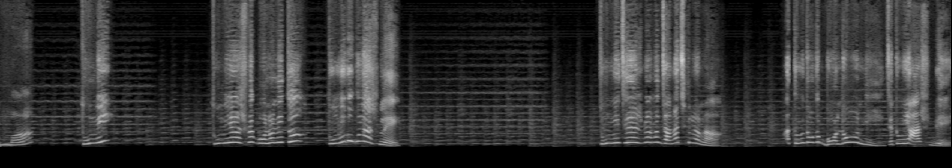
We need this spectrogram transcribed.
মা, তুমি? তুমি আসবে বলনি তো? তুমি কখন আসলে? তুমি যে আসবে আমার জানা ছিল না। আর তুমি তো আমাকে বলোনি যে তুমি আসবে।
